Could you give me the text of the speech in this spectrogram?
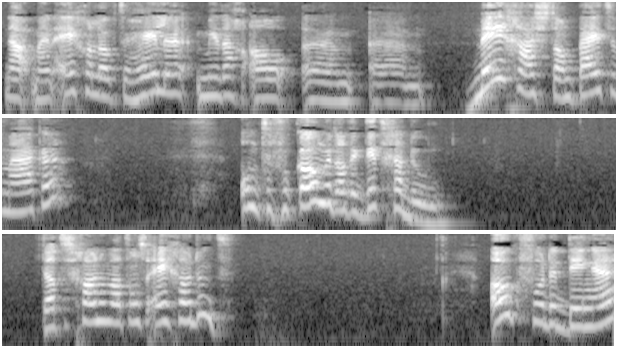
Nou, mijn ego loopt de hele middag al um, um, mega stampij te maken. Om te voorkomen dat ik dit ga doen. Dat is gewoon wat ons ego doet. Ook voor de dingen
